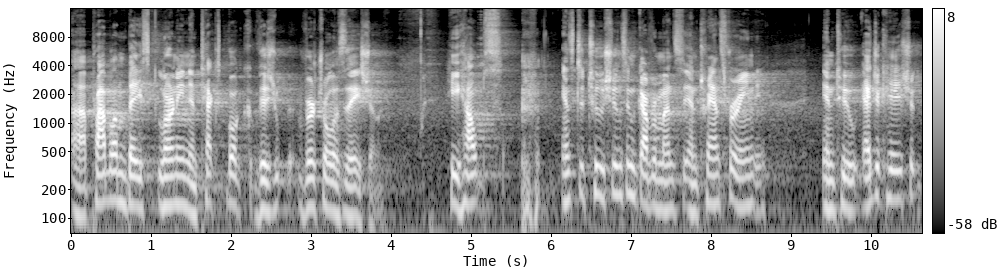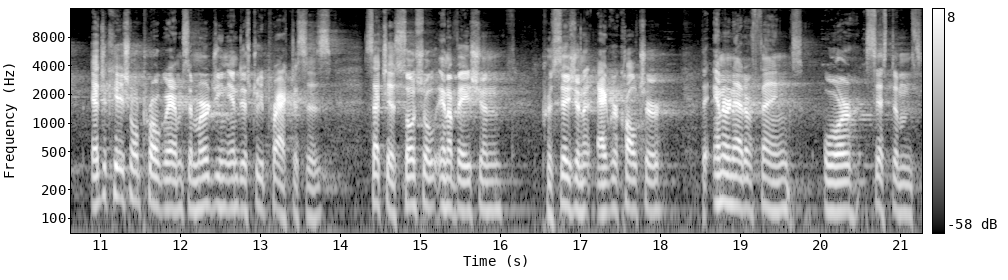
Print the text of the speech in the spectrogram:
uh, problem-based learning and textbook virtualization. He helps institutions and governments in transferring into education, educational programs emerging industry practices such as social innovation, precision agriculture, the Internet of Things, or systems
